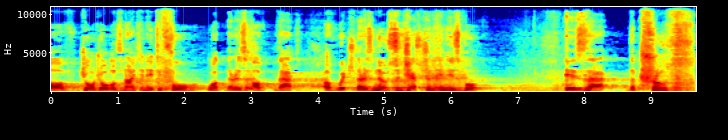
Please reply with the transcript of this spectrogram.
of George Orwell's 1984, what there is of that of which there is no suggestion in his book, is that the truth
